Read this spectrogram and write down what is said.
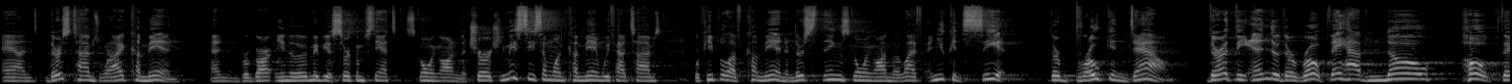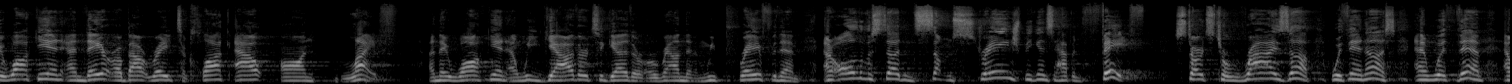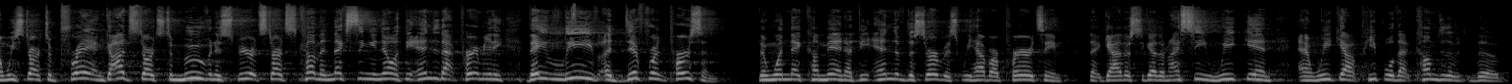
and there's times when i come in and regard, you know, there may be a circumstance that's going on in the church. You may see someone come in. We've had times where people have come in and there's things going on in their life, and you can see it. They're broken down. They're at the end of their rope. They have no hope. They walk in and they are about ready to clock out on life. And they walk in and we gather together around them and we pray for them. And all of a sudden, something strange begins to happen. Faith starts to rise up within us and with them, and we start to pray, and God starts to move, and His Spirit starts to come. And next thing you know, at the end of that prayer meeting, they leave a different person than when they come in. At the end of the service, we have our prayer team that gathers together, and I see week in and week out people that come to the, the,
